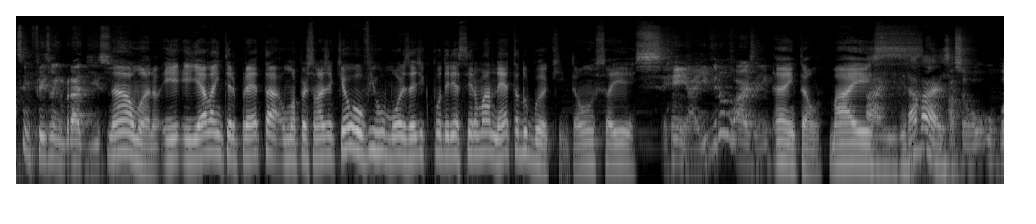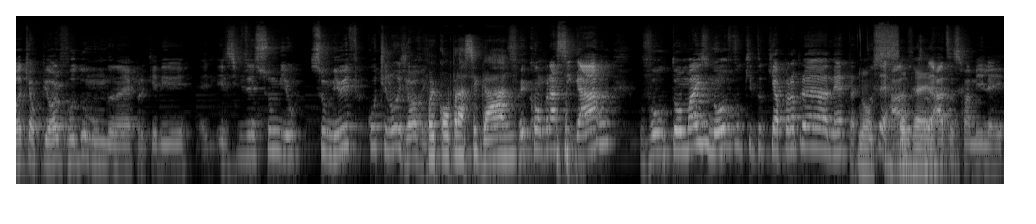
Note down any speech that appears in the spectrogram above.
Você me fez lembrar disso. Não, mano, e, e ela interpreta uma personagem que eu ouvi rumores aí de que poderia ser uma neta do Buck. Então, isso aí. Sim, aí virou Varsa, hein? É, então. Mas. Aí vira Várzea. Nossa, o, o Buck é o pior vô do mundo, né? Porque ele, ele, ele simplesmente sumiu. Sumiu e continuou jovem. Foi comprar cigarro. Foi comprar cigarro, voltou mais novo que, do que a própria neta. Nossa, tudo errado, velho. tudo errado essas famílias aí.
